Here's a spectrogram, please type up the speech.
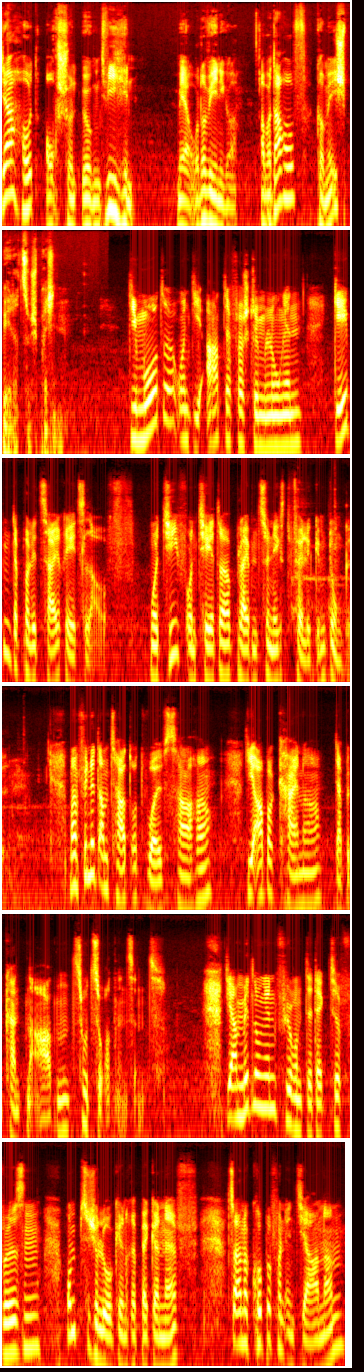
Der haut auch schon irgendwie hin. Mehr oder weniger. Aber darauf komme ich später zu sprechen. Die Morde und die Art der Verstümmelungen geben der Polizei Rätsel auf. Motiv und Täter bleiben zunächst völlig im Dunkeln. Man findet am Tatort Wolfshaare, die aber keiner der bekannten Arten zuzuordnen sind. Die Ermittlungen führen Detective Wilson und Psychologin Rebecca Neff zu einer Gruppe von Indianern,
